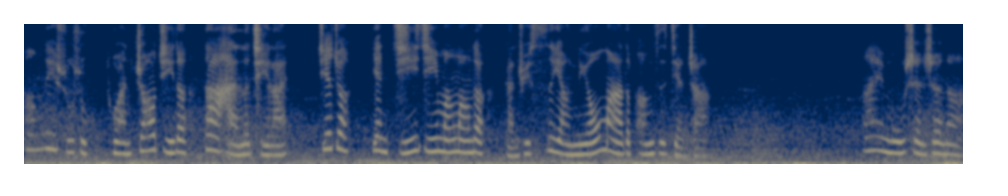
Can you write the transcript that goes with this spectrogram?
亨利叔叔突然着急的大喊了起来，接着便急急忙忙的。赶去饲养牛马的棚子检查。艾姆婶婶啊，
